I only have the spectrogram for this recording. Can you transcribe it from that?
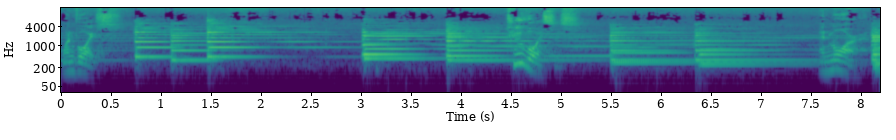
One voice. Two voices. And more.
